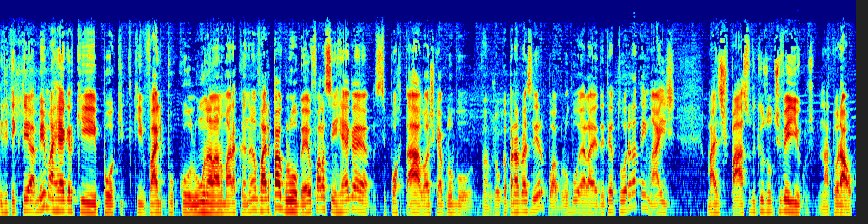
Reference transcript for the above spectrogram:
ele tem que ter a mesma regra que, pô, que, que vale pro Coluna lá no Maracanã, vale pra Globo. Aí eu falo assim, regra é se portar, lógico que a Globo, vamos, jogo Campeonato Brasileiro, pô, a Globo, ela é detetora, ela tem mais, mais espaço do que os outros veículos, natural.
